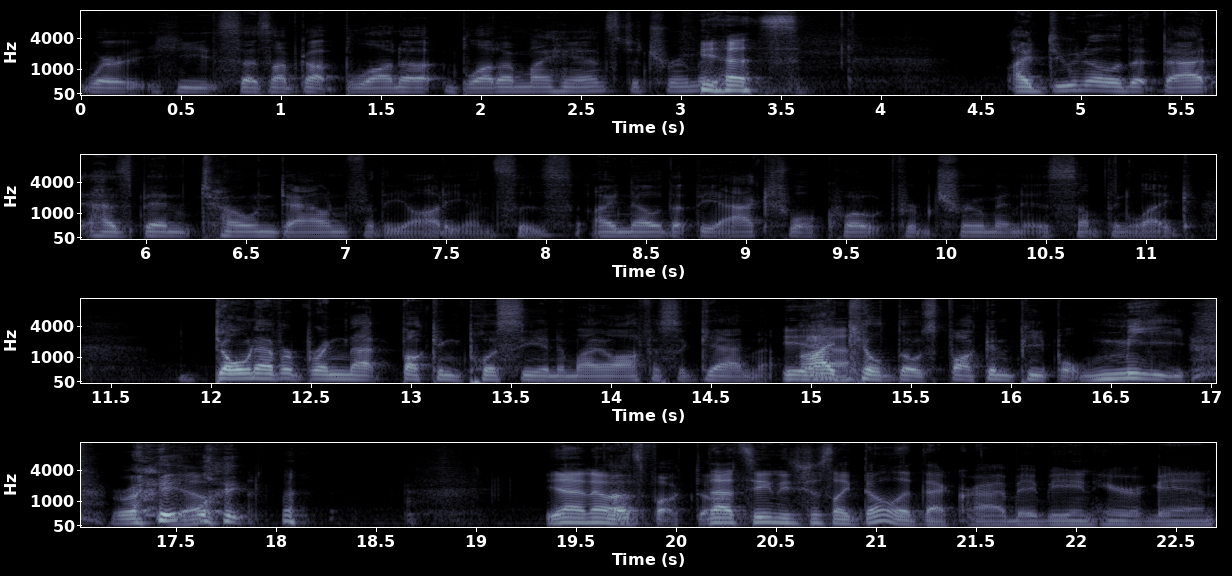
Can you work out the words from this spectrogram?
where he says, "I've got blood uh, blood on my hands" to Truman. Yes. I do know that that has been toned down for the audiences. I know that the actual quote from Truman is something like, "Don't ever bring that fucking pussy into my office again. I killed those fucking people. Me." Right? Yep. Like Yeah, no. That's fucked up. That scene, he's just like, don't let that crybaby in here again.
